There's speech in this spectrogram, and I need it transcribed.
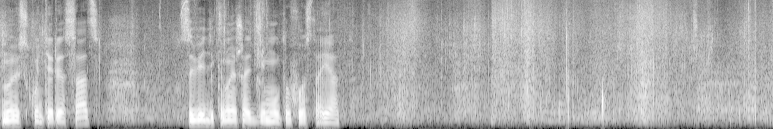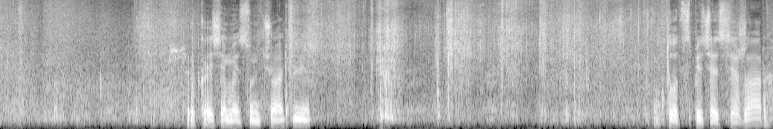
nu sunt interesați, se vede că nu așa de mult a fost tăiat. Și că aici mai sunt cioatele. Tot special stejar.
